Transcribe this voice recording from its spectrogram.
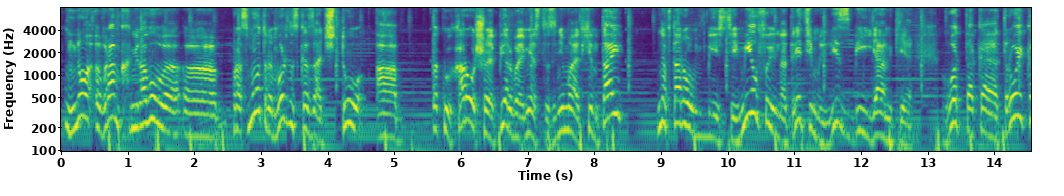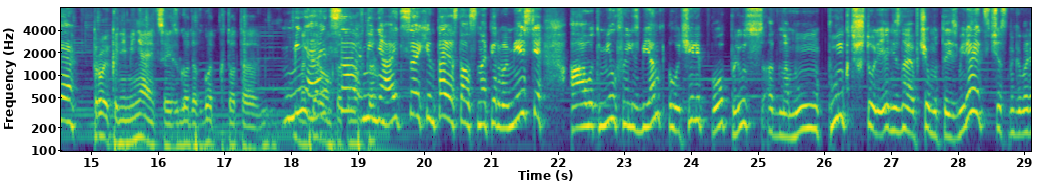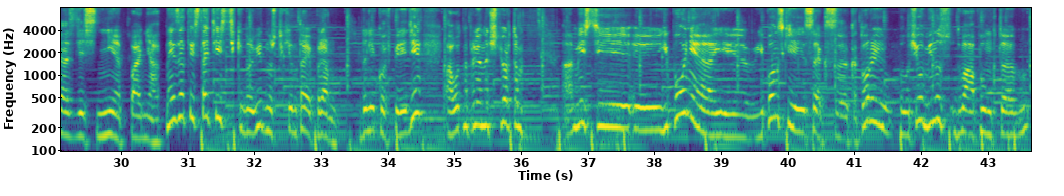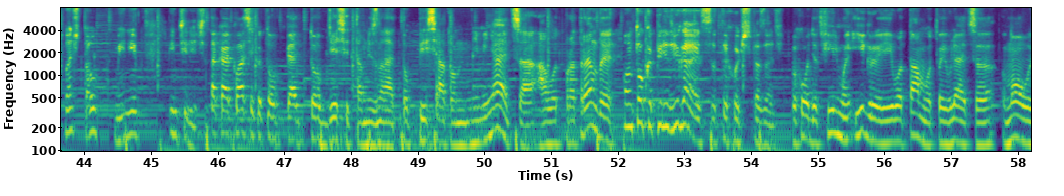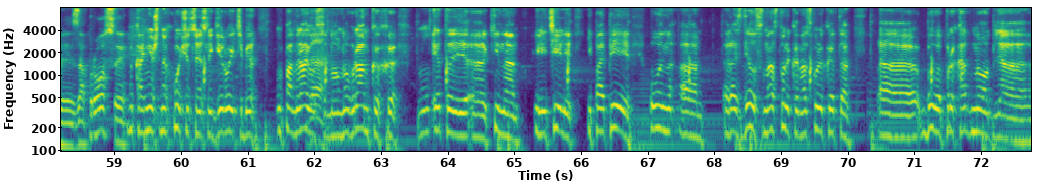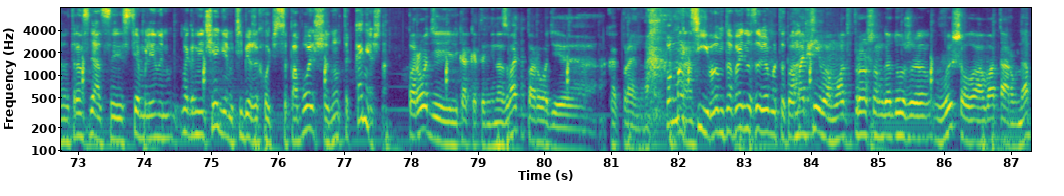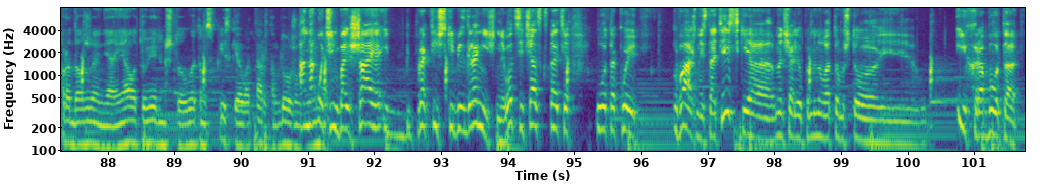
Но в рамках мирового э, просмотра можно сказать, что а, такое хорошее первое место занимает хентай, на втором месте милфы, на третьем лесбиянки. Вот такая тройка. Тройка не меняется из года в год. Кто-то на первом, Меняется, кто-то на меняется. Хентай остался на первом месте, а вот милфы и лесбиянки получили по плюс одному пункт, что ли. Я не знаю, в чем это измеряется, честно говоря, здесь непонятно из этой статистики, но видно, что хентай прям далеко впереди. А вот, например, на четвертом а, месте э, Япония и японский секс, э, который получил минус 2 пункта, ну, значит, стал менее интересен. Такая классика топ-5, топ-10, там, не знаю, топ-50, он не меняется, а вот про тренды Он только передвигается, ты хочешь сказать. выходят фильмы, игры, и вот там вот появляются новые запросы. Ну, конечно, хочется, если герой тебе понравился, Да. но, но в рамках э, этой э, кино или телеэпопеи он а, разделался настолько, насколько это э, было проходно для трансляции с тем или иным ограничением, тебе же хочется побольше, ну так конечно. Пародии, или как это не назвать пародии, как правильно? По мотивам, давай назовем это По так. мотивам. Вот в прошлом году уже вышел «Аватар», да, продолжение. Я вот уверен, что в этом списке «Аватар» там должен Она занимать. очень большая и практически безграничная. Вот сейчас, кстати, о такой важной статистике. Я вначале упомянул о том, что их работа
